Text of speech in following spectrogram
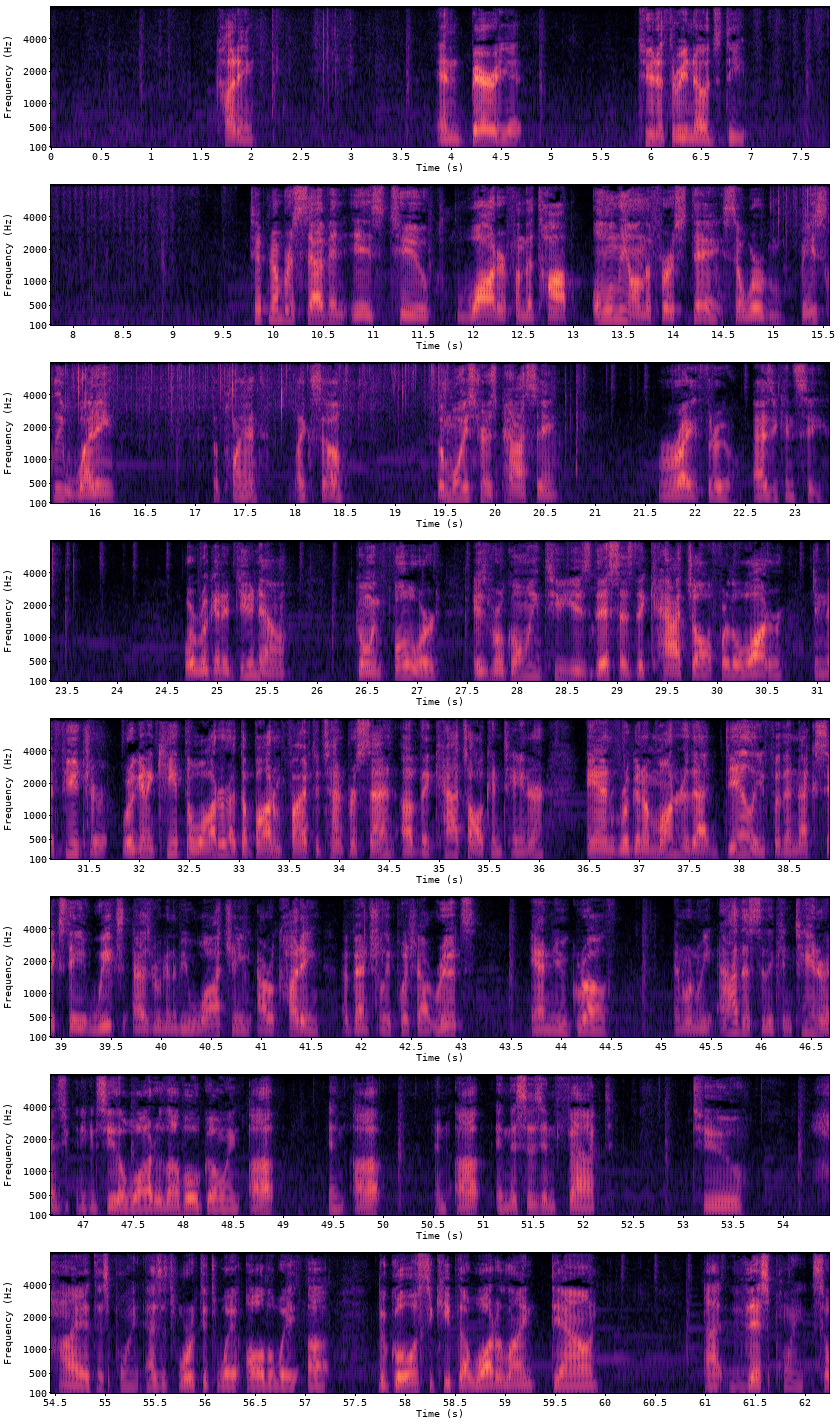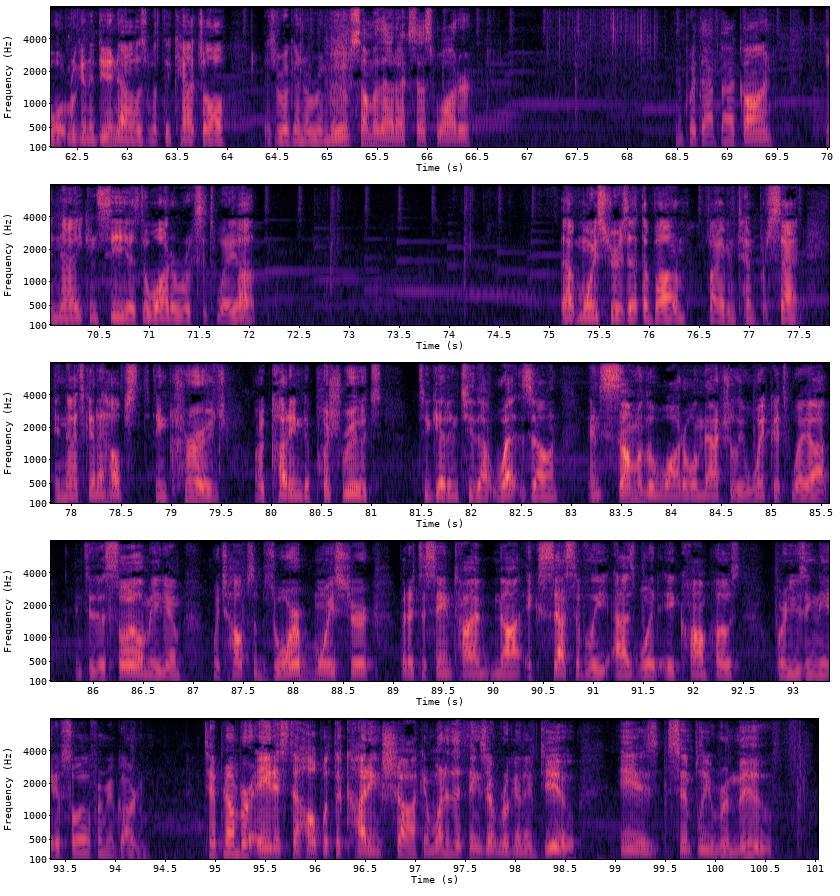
cutting and bury it two to three nodes deep. Tip number seven is to water from the top only on the first day. So we're basically wetting the plant like so the moisture is passing right through, as you can see. What we're gonna do now, going forward, is we're going to use this as the catch-all for the water in the future. We're gonna keep the water at the bottom 5 to 10% of the catch-all container, and we're gonna monitor that daily for the next six to eight weeks as we're gonna be watching our cutting eventually push out roots and new growth. And when we add this to the container, as you, you can see the water level going up and up and up. And this is in fact too high at this point as it's worked its way all the way up. The goal is to keep that water line down at this point. So what we're gonna do now is with the catch-all is we're gonna remove some of that excess water and put that back on. And now you can see as the water works its way up, that moisture is at the bottom, five and 10% and that's going to help encourage our cutting to push roots to get into that wet zone and some of the water will naturally wick its way up into the soil medium which helps absorb moisture but at the same time not excessively as would a compost or using native soil from your garden. Tip number eight is to help with the cutting shock and one of the things that we're going to do is simply remove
